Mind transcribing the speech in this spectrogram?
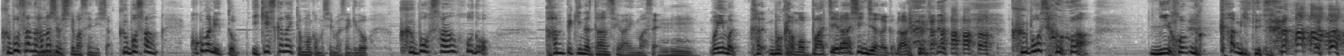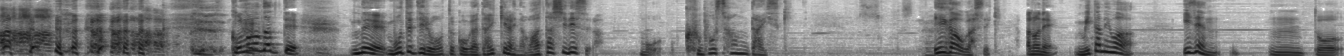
久保さんの話をしてませんでした。久保さん、ここまで言うといけすかないと思うかもしれませんけど、久保さんほど完璧な男性はいません。うん。もう今、か僕はもうバチェラー信者だから 久保さんは日本の神です。この、だって、ね、モテてる男が大嫌いな私ですら、もう、久保さん大好き。笑顔が素敵。あのね、見た目は、以前、うーんと、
